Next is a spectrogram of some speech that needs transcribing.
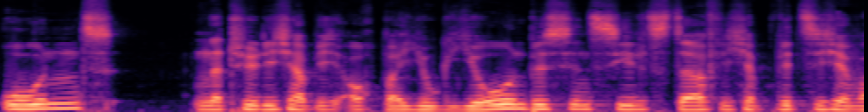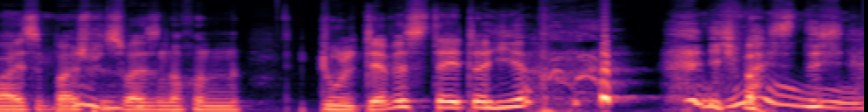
Und natürlich habe ich auch bei Yu-Gi-Oh! ein bisschen Seal-Stuff. Ich habe witzigerweise beispielsweise noch einen Dual Devastator hier. Ich uh. weiß nicht, uh.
